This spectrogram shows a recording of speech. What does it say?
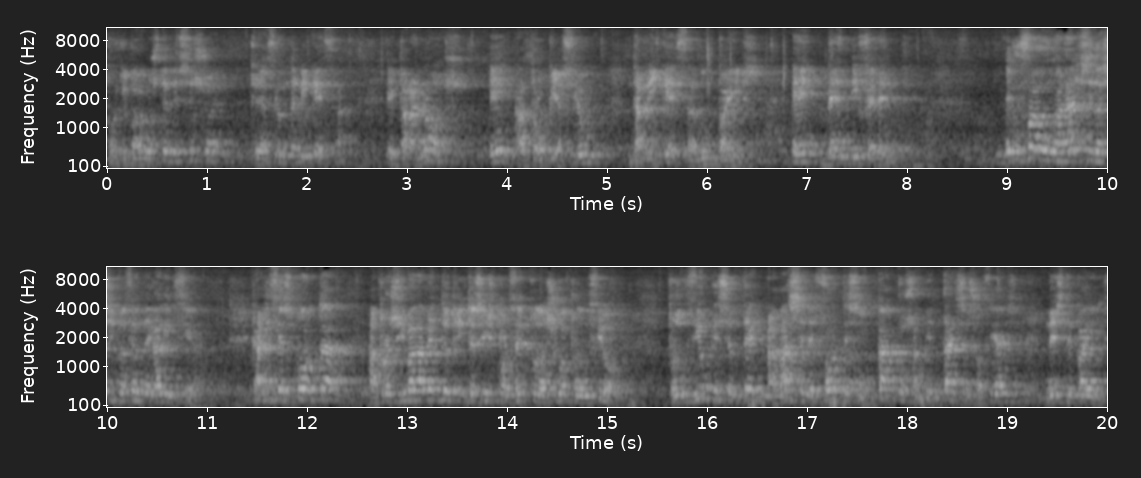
Porque para vostedes eso é creación de riqueza e para nós é atropiación da riqueza dun país. É ben diferente. Eu fago un análise da situación de Galicia. Galicia exporta aproximadamente o 36% da súa produción, produción que se obtén a base de fortes impactos ambientais e sociais neste país.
